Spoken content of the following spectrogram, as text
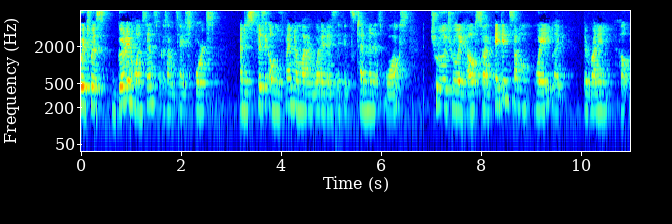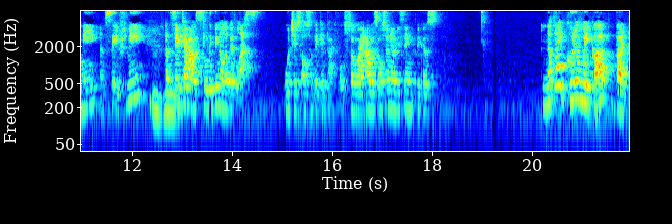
which was good in one sense because I would say sports and just physical movement, no matter what it is, if it's ten minutes walks, truly truly helps. So I think in some way, like the running helped me and saved me, but at the same time, I was sleeping a little bit less which is also big impactful. So I, I was also noticing because not that I couldn't wake up, but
